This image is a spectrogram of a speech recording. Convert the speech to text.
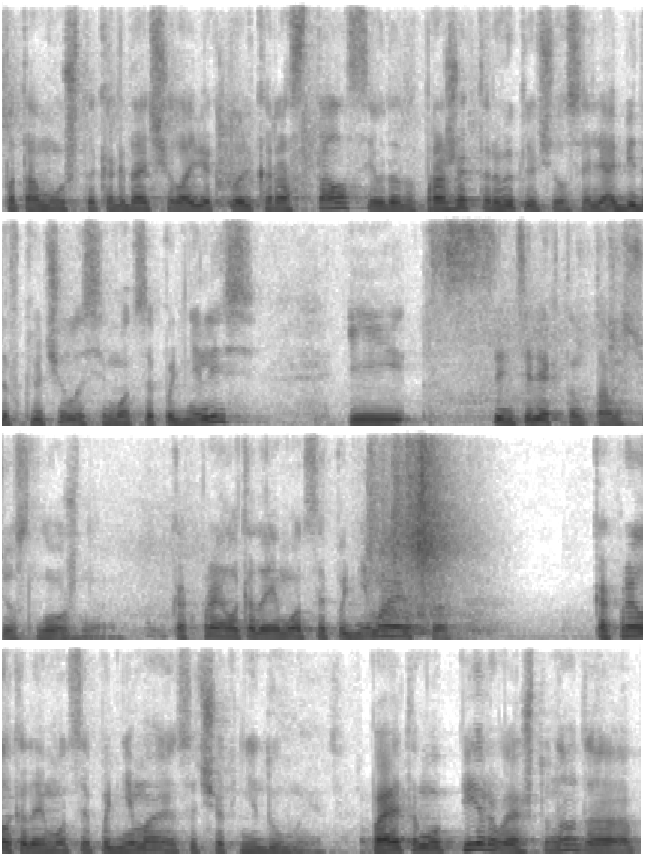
Потому что, когда человек только расстался, и вот этот прожектор выключился, или обида включилась, эмоции поднялись, и с интеллектом там все сложно как правило, когда эмоции поднимаются, как правило, когда эмоции поднимаются, человек не думает. Поэтому первое, что надо,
